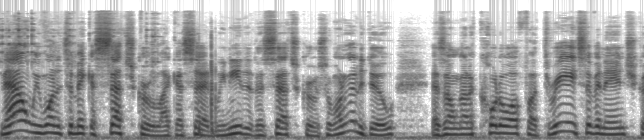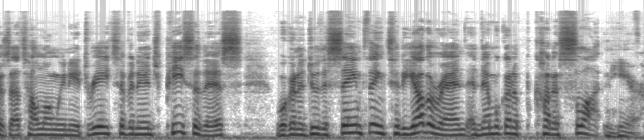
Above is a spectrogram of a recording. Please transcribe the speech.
Now we wanted to make a set screw, like I said, we needed a set screw. So what I'm going to do is I'm going to cut off a 3 eighths of an inch, because that's how long we need, 3 eighths of an inch piece of this. We're going to do the same thing to the other end, and then we're going to cut a slot in here.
